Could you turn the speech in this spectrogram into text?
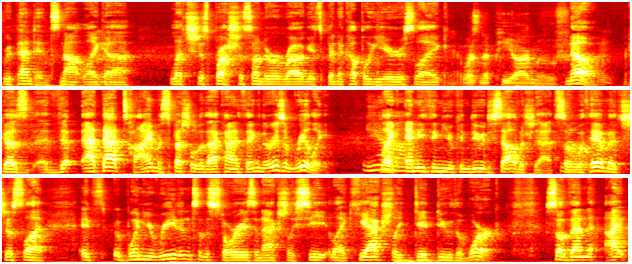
repentance, not like mm. a let's just brush this under a rug. It's been a couple years. Like It wasn't a PR move. no, mm. because th- at that time, especially with that kind of thing, there isn't really like anything you can do to salvage that. So with him, it's just like it's when you read into the stories and actually see like he actually did do the work. So then I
